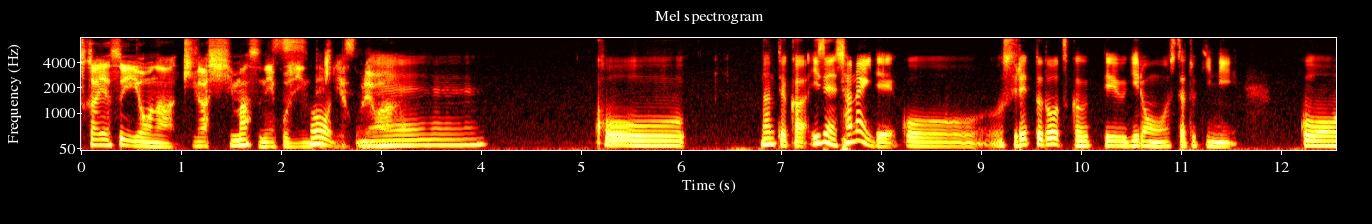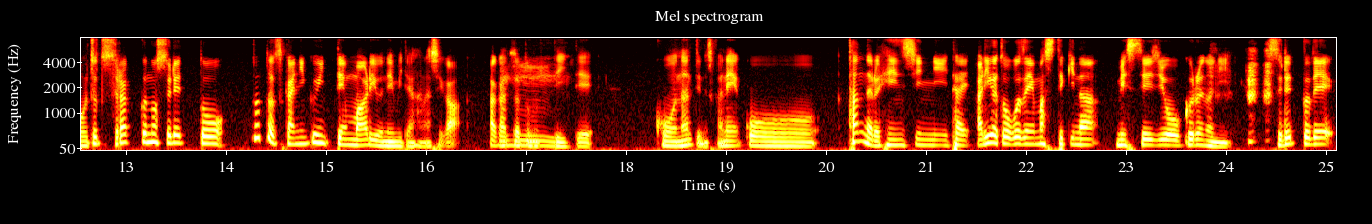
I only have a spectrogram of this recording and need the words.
使いやすいような気がしますね、個人的にはこれは。ね。こう、なんていうか、以前社内で、こう、スレッドどう使うっていう議論をしたときに、こう、ちょっとスラックのスレッド、ちょっと使いにくい点もあるよね、みたいな話が上がったと思っていて、こう、なんていうんですかね、こう、単なる返信に対、ありがとうございます的なメッセージを送るのに、スレッドで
